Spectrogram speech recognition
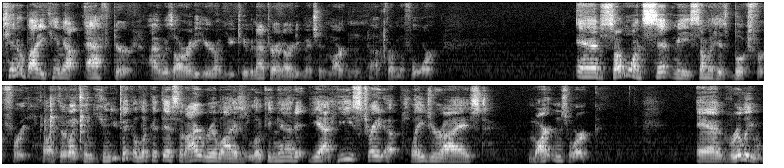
Kinobody came out after I was already here on YouTube and after I'd already mentioned Martin uh, from before. And someone sent me some of his books for free. Like they're like, can, can you take a look at this? And I realized looking at it, yeah, he straight up plagiarized Martin's work and really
